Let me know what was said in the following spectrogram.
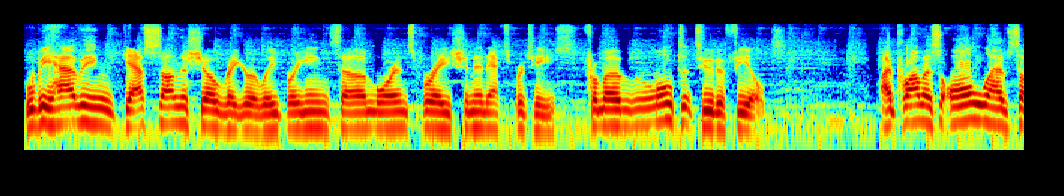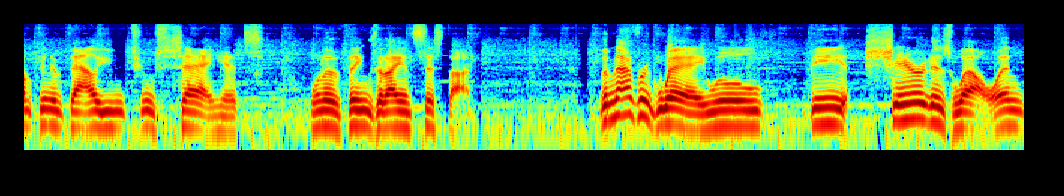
We'll be having guests on the show regularly, bringing some more inspiration and expertise from a multitude of fields. I promise all will have something of value to say. It's one of the things that I insist on. The Maverick Way will be shared as well. And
